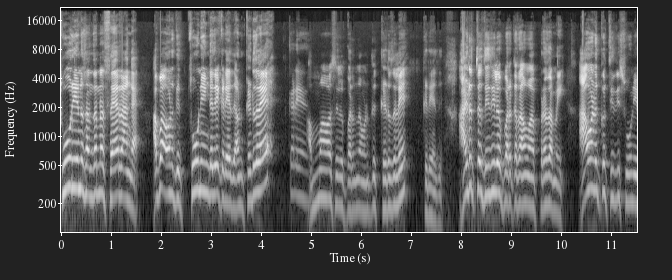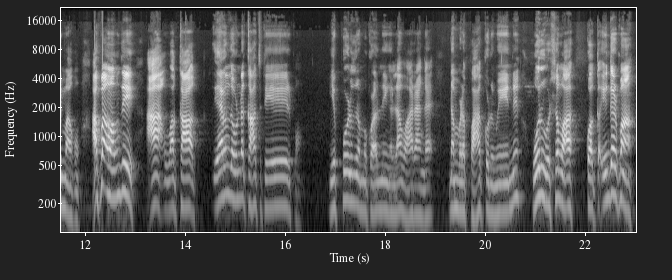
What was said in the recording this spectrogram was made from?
சூரியனும் சந்திரனும் சேர்றாங்க. அப்போ அவனுக்கு சூனியங்கிறதே கிடையாது. அவனுக்கு கெடுதலே கிடையாது. அமாவாசையில் பிறந்தவனுக்கு கெடுதலே கிடையாது. அடுத்த திதியில் பிறக்கிறவன் பிரதமை. அவனுக்கு திதி சூனியமாகும். அப்போ அவன் வந்து கா இறந்த உடனே காத்துட்டே இருப்பான். எப்பொழுது நம்ம குழந்தைங்கள்லாம் வராங்க? நம்மளை பார்க்கணுமேன்னு ஒரு வருஷம் எங்கே இருப்பான்?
